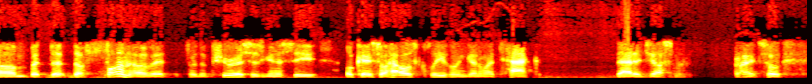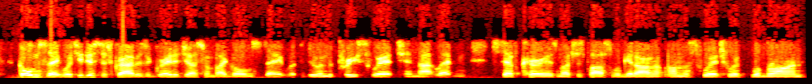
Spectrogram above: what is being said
Um, but the the fun of it for the purist is going to see, okay, so how is Cleveland going to attack that adjustment, right? So Golden State, what you just described is a great adjustment by Golden State with doing the pre-switch and not letting Steph Curry as much as possible get on on the switch with LeBron.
